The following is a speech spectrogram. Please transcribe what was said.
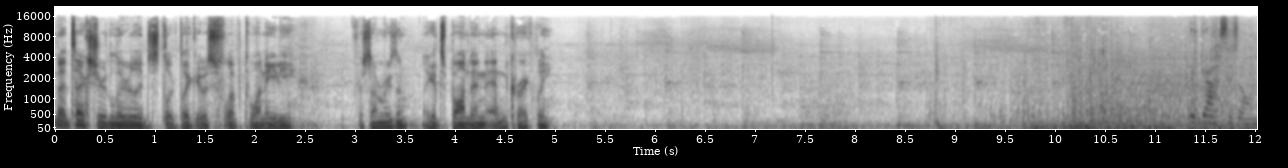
That texture literally just looked like it was flipped 180 for some reason. Like it spawned in incorrectly. The gas is on.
